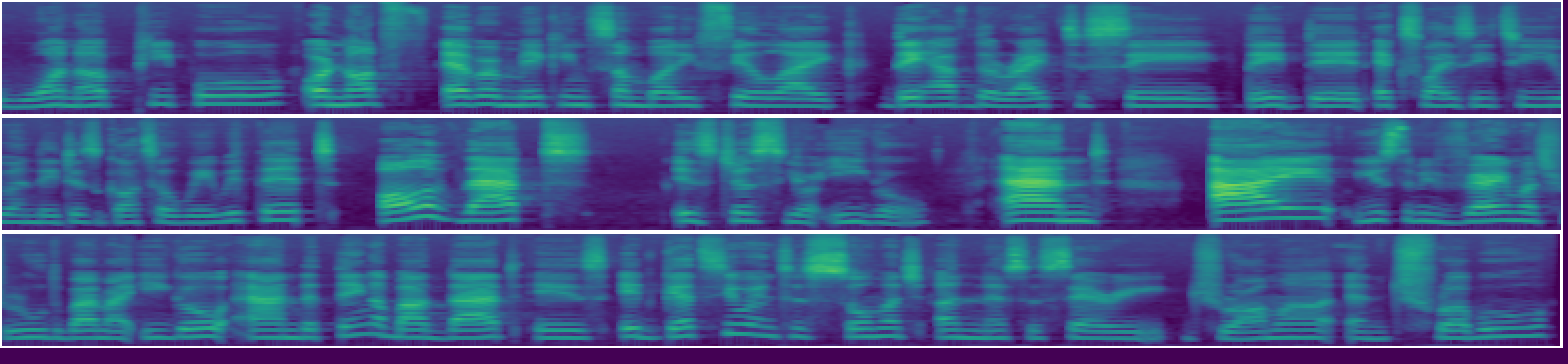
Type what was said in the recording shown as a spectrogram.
one up people or not ever making somebody feel like they have the right to say they did XYZ to you and they just got away with it. All of that is just your ego. And I used to be very much ruled by my ego. And the thing about that is, it gets you into so much unnecessary drama and trouble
